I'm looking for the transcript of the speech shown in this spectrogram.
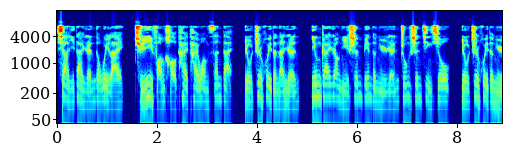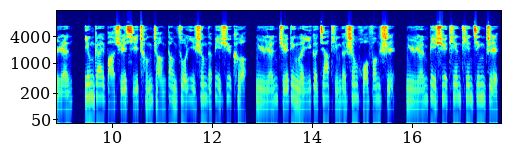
下一代人的未来。娶一房好太太，旺三代。有智慧的男人应该让你身边的女人终身进修。有智慧的女人。应该把学习成长当做一生的必须课。女人决定了一个家庭的生活方式，女人必须天天精致，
